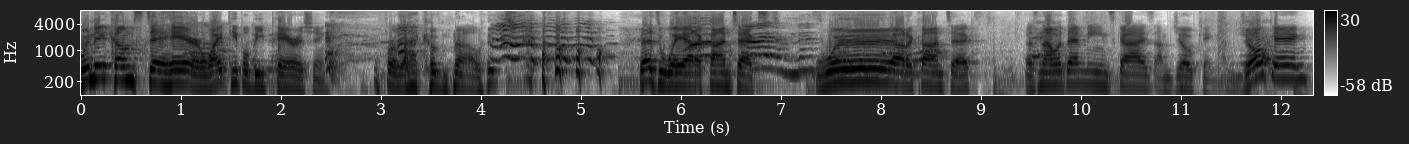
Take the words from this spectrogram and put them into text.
When it comes to hair, white people be perishing for lack of knowledge. That's way out of context. Way out of context. That's not what that means, guys. I'm joking. I'm joking.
